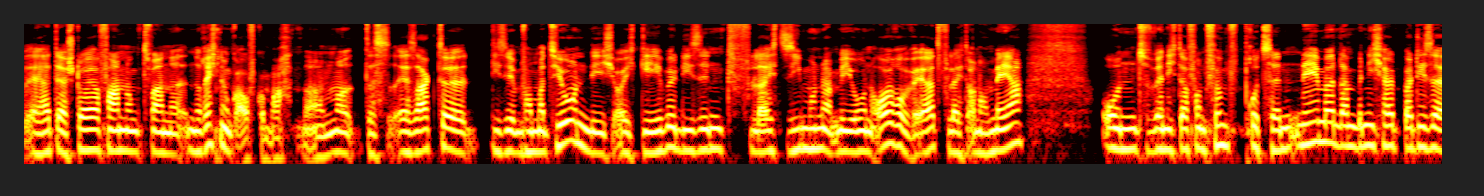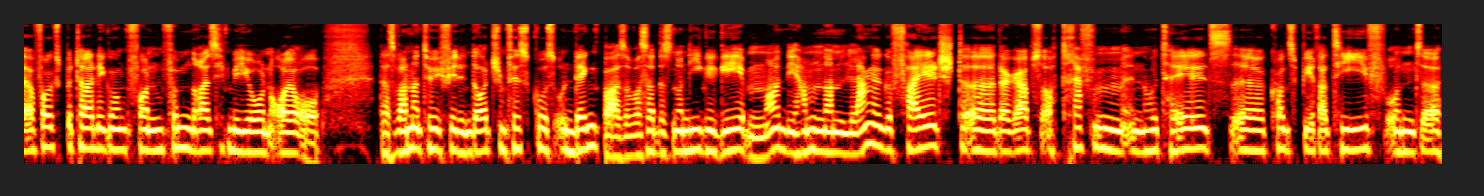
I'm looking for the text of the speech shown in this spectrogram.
er hat der Steuerfahndung zwar eine, eine Rechnung aufgemacht. Ne? Das, er sagte, diese Informationen, die ich euch gebe, die sind vielleicht 700 Millionen Euro wert, vielleicht auch noch mehr. Und wenn ich davon fünf Prozent nehme, dann bin ich halt bei dieser Erfolgsbeteiligung von 35 Millionen Euro. Das war natürlich für den deutschen Fiskus undenkbar. Sowas hat es noch nie gegeben. Ne? Die haben dann lange gefeilscht. Äh, da gab es auch Treffen in Hotels, äh, konspirativ und äh,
